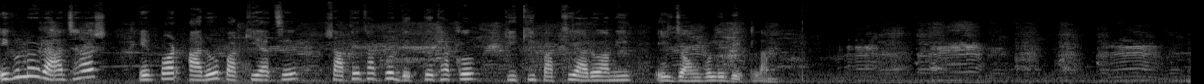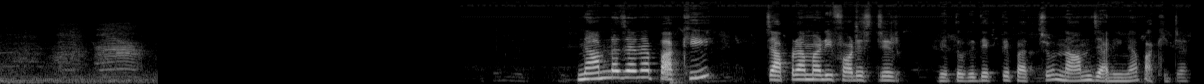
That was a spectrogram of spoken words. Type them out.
এগুলো রাজহাঁস। এরপর আরও পাখি আছে। সাথে থাকো, দেখতে থাকো, কি কি পাখি আরও আমি এই জঙ্গলে দেখলাম। নাম না জানা পাখি চাপড়ামারি ফরেস্টের ভেতরে দেখতে পাচ্ছ। নাম জানি না পাখিটার।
